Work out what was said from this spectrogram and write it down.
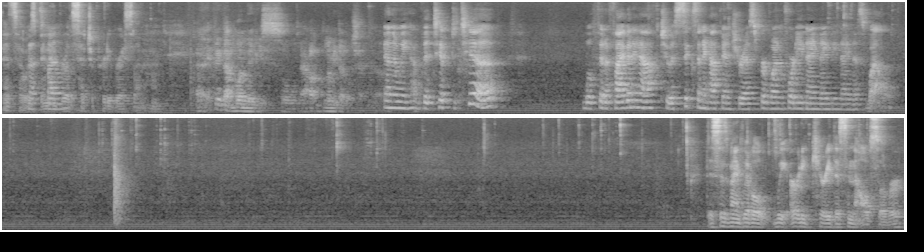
That's always That's been a fun. real, such a pretty bracelet. Huh? I think that one may be sold out. Let me double check though. And then we have the tip to tip will fit a five and a half to a six and a half inch wrist for one forty nine ninety nine as well. This is my little, we already carry this in the all silver.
